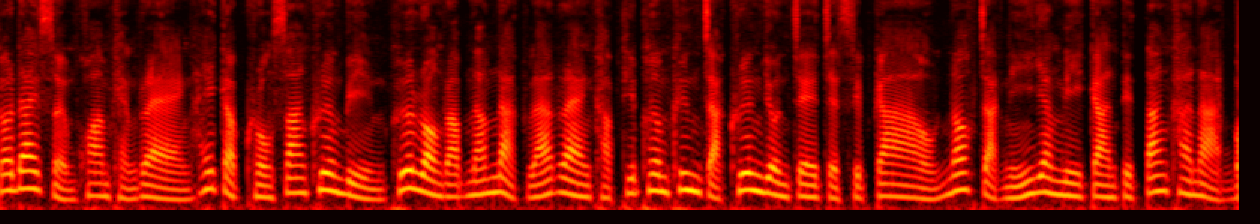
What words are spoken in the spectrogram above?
ก็ได้เสริมความแข็งแรงให้กับโครงสร้างเครื่องบิน เพื่อรองรับน้ำหนักและแรงขับที่เพิ่มขึ้นจากเครื่องยนต์ J79 นอกจากนี้ยังมีการติดตั้งขนาดบ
